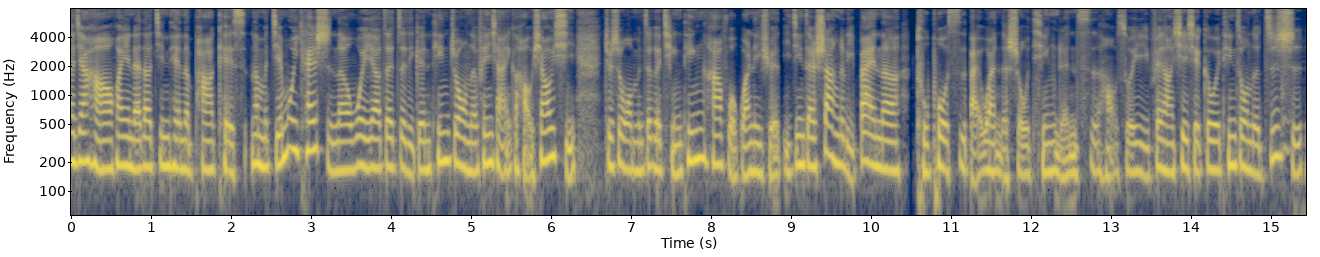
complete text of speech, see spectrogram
大家好，欢迎来到今天的 Podcast。那么节目一开始呢，我也要在这里跟听众呢分享一个好消息，就是我们这个请听哈佛管理学已经在上个礼拜呢突破四百万的收听人次，哈，所以非常谢谢各位听众的支持。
